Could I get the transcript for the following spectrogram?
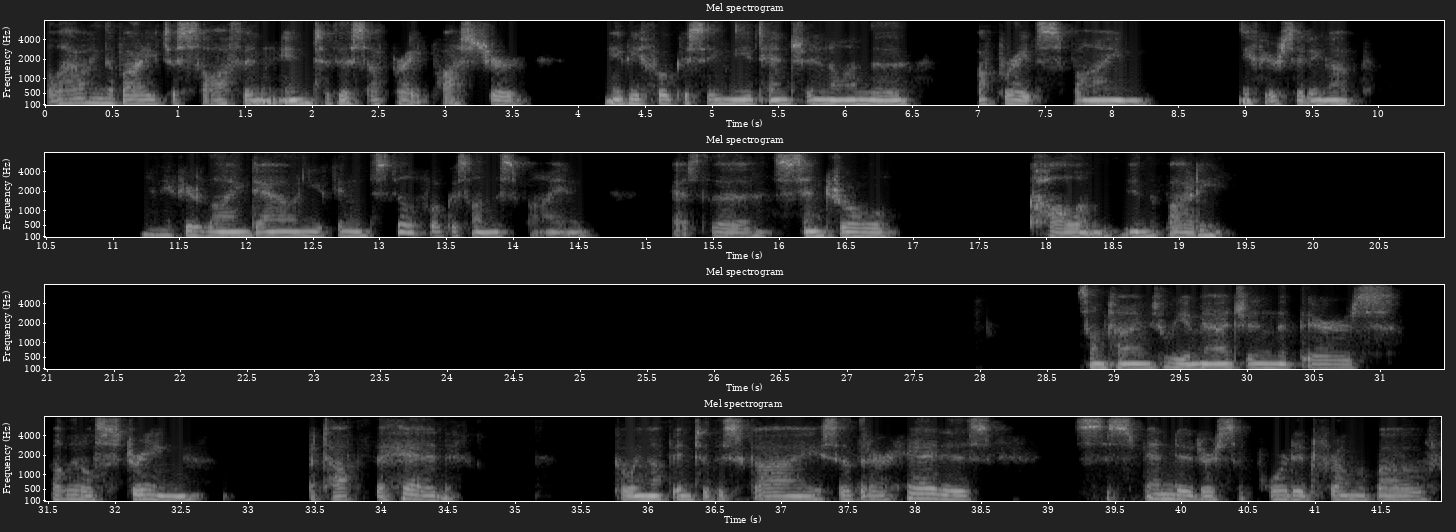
allowing the body to soften into this upright posture, maybe focusing the attention on the upright spine if you're sitting up. And if you're lying down, you can still focus on the spine as the central column in the body. Sometimes we imagine that there's a little string atop the head going up into the sky so that our head is suspended or supported from above.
